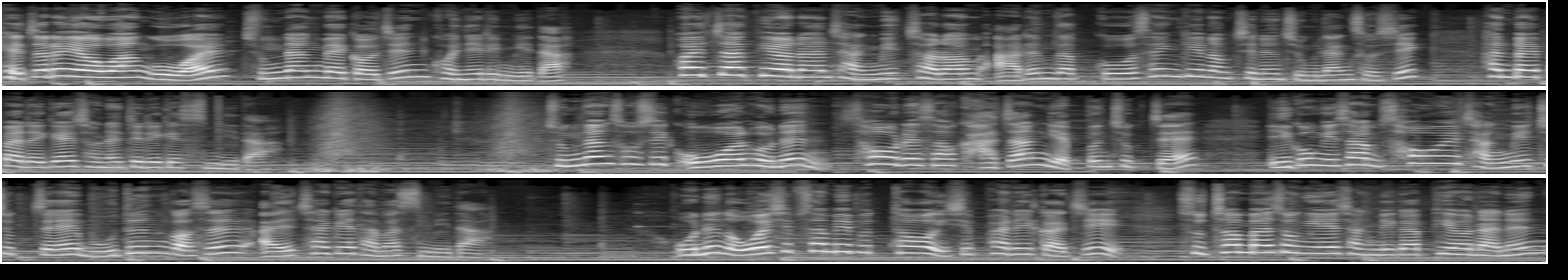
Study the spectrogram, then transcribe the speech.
계절의 여왕 5월 중랑 매거진 권예리입니다. 활짝 피어난 장미처럼 아름답고 생기 넘치는 중랑 소식 한 발 빠르게 전해드리겠습니다. 중랑 소식 5월호는 서울에서 가장 예쁜 축제 2023 서울 장미 축제의 모든 것을 알차게 담았습니다. 오는 5월 13일부터 28일까지 수천만 송이의 장미가 피어나는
